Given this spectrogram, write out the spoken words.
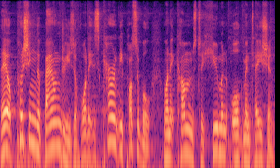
They are pushing the boundaries of what is currently possible when it comes to human augmentation.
